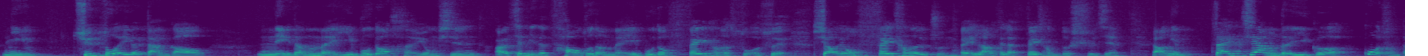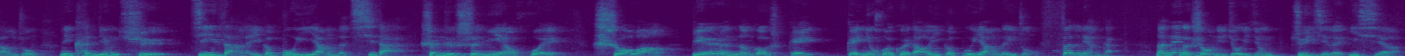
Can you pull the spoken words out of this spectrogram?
你去做一个蛋糕。你的每一步都很用心，而且你的操作的每一步都非常的琐碎，需要用非常多的准备，浪费了非常多的时间。然后你在这样的一个过程当中，你肯定去积攒了一个不一样的期待，甚至是你也会奢望别人能够给给你回馈到一个不一样的一种分量感。那那个时候你就已经聚集了一些了。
